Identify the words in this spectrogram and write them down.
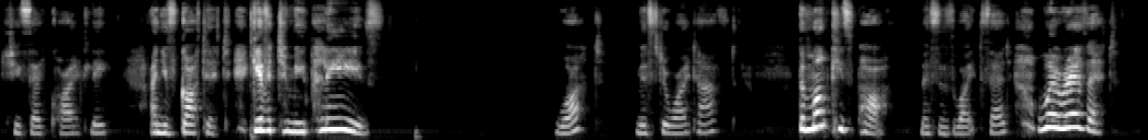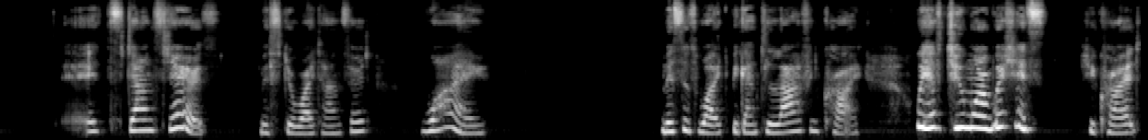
she said quietly. And you've got it. Give it to me, please. What? Mr. White asked. The monkey's paw, Mrs. White said. Where is it? It's downstairs, Mr. White answered. Why? Mrs. White began to laugh and cry. We have two more wishes, she cried.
